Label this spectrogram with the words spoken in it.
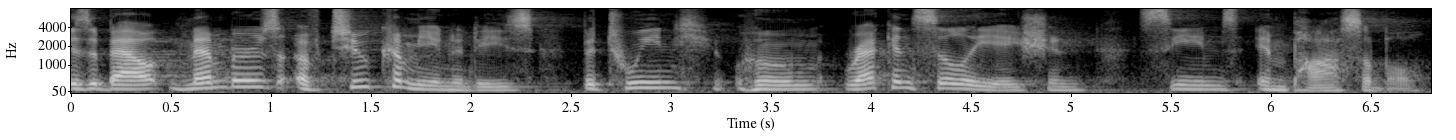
is about members of two communities between whom reconciliation seems impossible.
